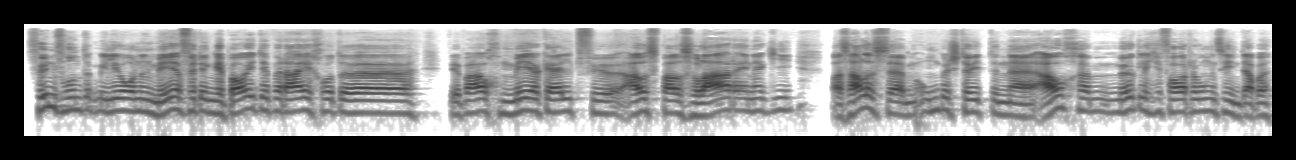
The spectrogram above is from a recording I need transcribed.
500 Millionen mehr für den Gebäudebereich oder äh, wir brauchen mehr Geld für Ausbau Solarenergie, was alles ähm, unbestritten äh, auch ähm, mögliche Forderungen sind. Aber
